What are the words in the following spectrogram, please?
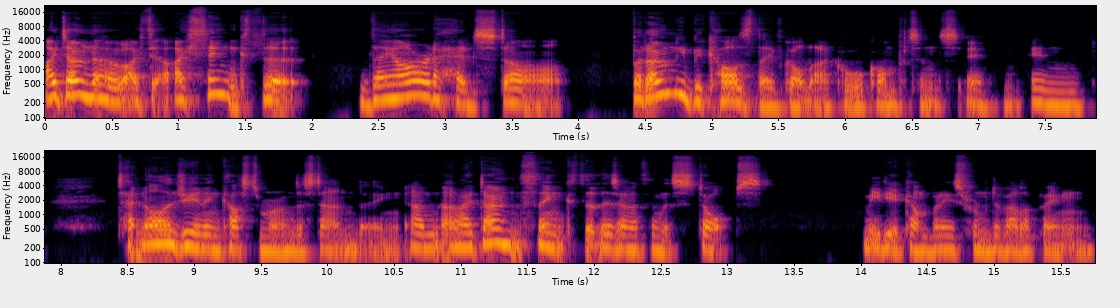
I don't know. I th- I think that they are at a head start, but only because they've got that core competence in in technology and in customer understanding. And and I don't think that there's anything that stops media companies from developing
